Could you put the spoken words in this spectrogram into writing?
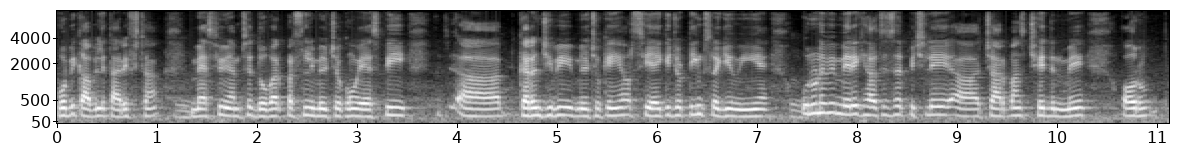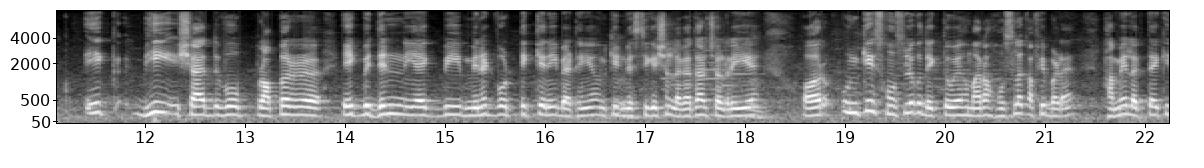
वो भी काबिल तारीफ़ था। मैं एस पी मैम से दो बार पर्सनली मिल चुका हूँ एस पी करण जी भी मिल चुके हैं और सीआई की जो टीम्स लगी हुई हैं उन्होंने भी मेरे ख्याल से सर पिछले चार पाँच छः दिन में और एक भी शायद वो प्रॉपर एक भी दिन या एक भी मिनट वो टिक के नहीं बैठे हैं उनकी इन्वेस्टिगेशन लगातार चल रही है और उनके इस हौसले को देखते हुए हमारा हौसला काफ़ी बड़ा है। हमें लगता है कि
